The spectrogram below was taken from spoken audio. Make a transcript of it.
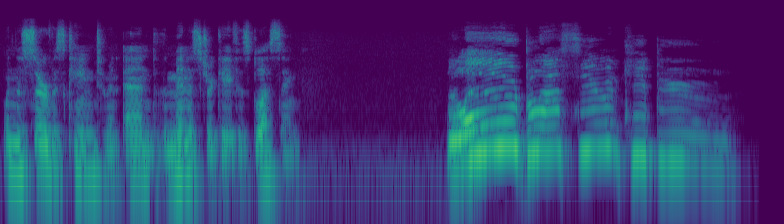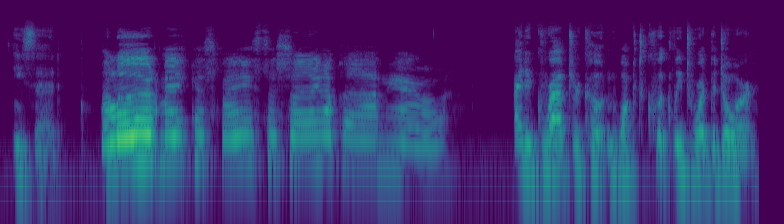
When the service came to an end, the minister gave his blessing. The Lord bless you and keep you. He said. The Lord make his face to shine upon you. Ida grabbed her coat and walked quickly toward the door.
